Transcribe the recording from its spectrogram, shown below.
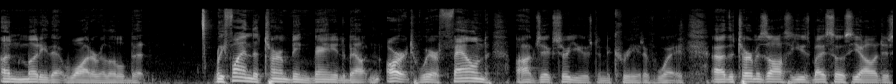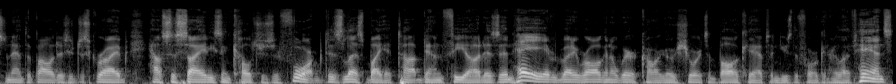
unmuddy that water a little bit. We find the term being bandied about in art where found objects are used in a creative way. Uh, the term is also used by sociologists and anthropologists who describe how societies and cultures are formed. It is less by a top down fiat, as in, hey, everybody, we're all going to wear cargo shorts and ball caps and use the fork in our left hands,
